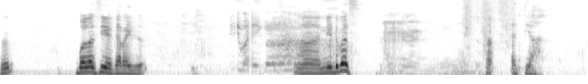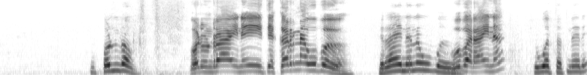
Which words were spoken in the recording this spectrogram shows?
हं? बळच हे करायचं. हा नीट बस. हा, त्या पडून राहू. पडून राय नाही ते कर ना उभं. ते राही ना ना उभं. उभं राय ना. तू वतत नाही रे.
